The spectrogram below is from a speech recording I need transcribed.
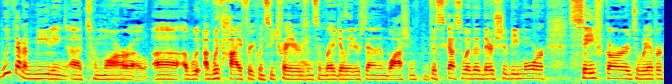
we've got a meeting uh, tomorrow uh, with, with, high frequency traders right. and some regulators down in Washington to discuss whether there should be more safeguards or whatever.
